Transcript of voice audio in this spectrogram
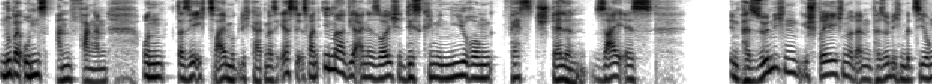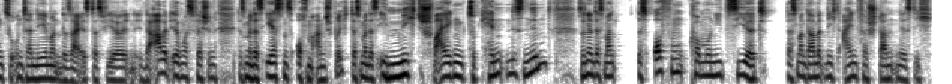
nur bei uns anfangen. Und da sehe ich zwei Möglichkeiten. Das erste ist, wann immer wir eine solche Diskriminierung feststellen, sei es in persönlichen Gesprächen oder in persönlichen Beziehungen zu Unternehmen oder sei es, dass wir in der Arbeit irgendwas feststellen, dass man das erstens offen anspricht, dass man das eben nicht schweigend zur Kenntnis nimmt, sondern dass man das offen kommuniziert, dass man damit nicht einverstanden ist. Ich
